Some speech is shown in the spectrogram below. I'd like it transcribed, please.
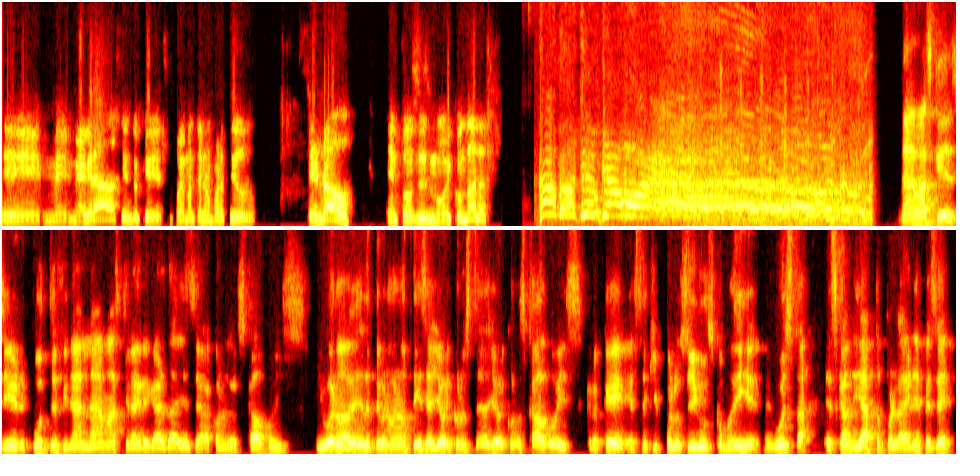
eh, me, me agrada. Siento que se puede mantener un partido cerrado. Entonces me voy con Dallas. Nada más que decir, punto y final, nada más quiero agregar, David se va con los Cowboys. Y bueno, David, le tengo una buena noticia, yo voy con ustedes, yo voy con los Cowboys. Creo que este equipo, los Eagles, como dije, me gusta, es candidato por la NFC,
